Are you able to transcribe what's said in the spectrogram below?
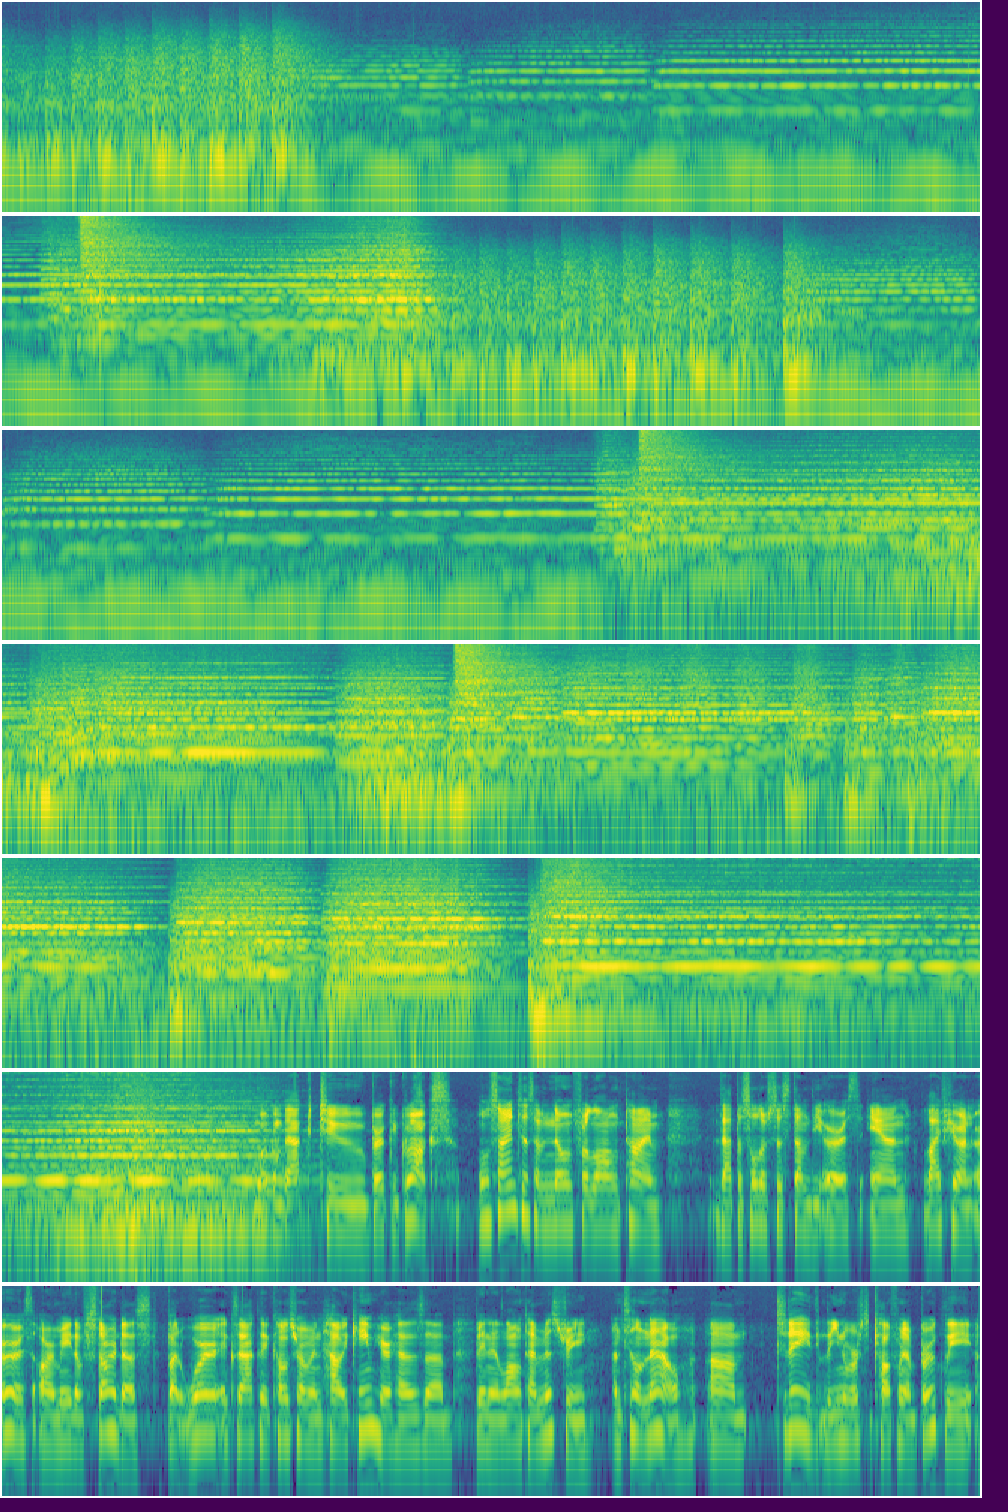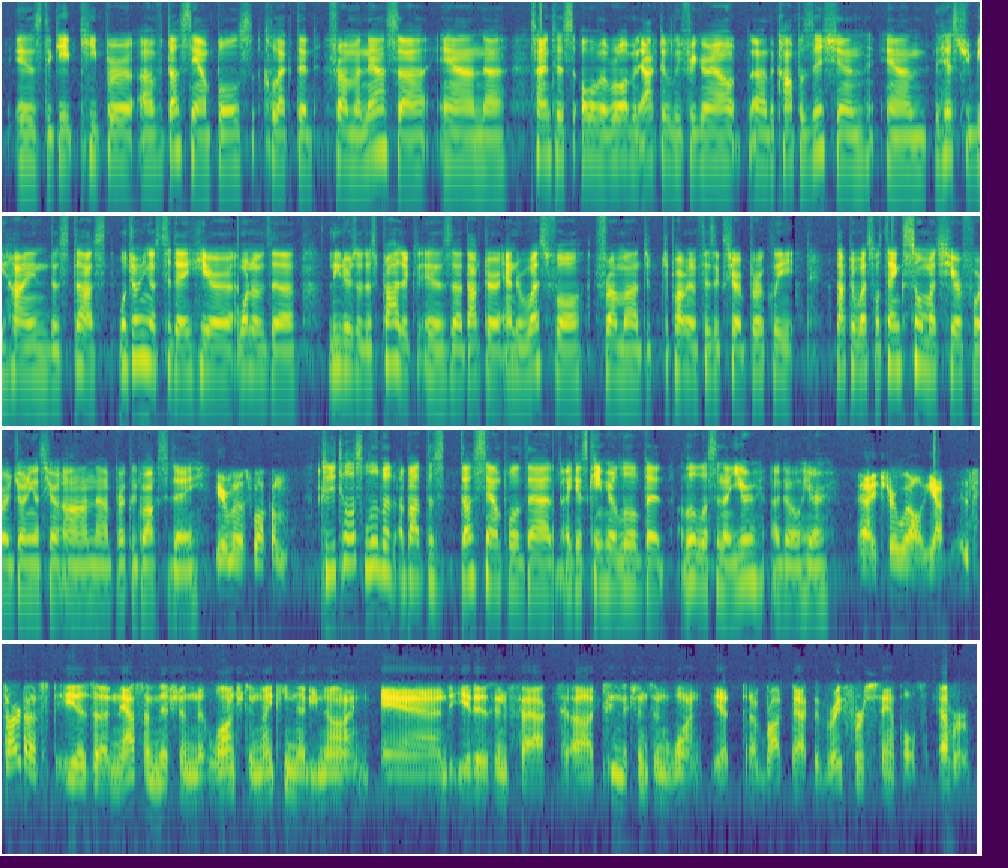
To Berkeley Groks. Well, scientists have known for a long time that the solar system, the Earth, and life here on Earth are made of stardust. But where exactly it comes from and how it came here has uh, been a long time mystery until now. Um, Today, the University of California Berkeley is the gatekeeper of dust samples collected from NASA, and uh, scientists all over the world have been actively figuring out uh, the composition and the history behind this dust. Well, joining us today here, one of the leaders of this project is uh, Dr. Andrew Westphal from uh, the Department of Physics here at Berkeley. Dr. Westphal, thanks so much here for joining us here on uh, Berkeley Groks today. You're most welcome. Could you tell us a little bit about this dust sample that I guess came here a little bit, a little less than a year ago here? I sure will. Yeah, Stardust is a NASA mission that launched in 1999, and it is in fact uh, two missions in one. It uh, brought back the very first samples ever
